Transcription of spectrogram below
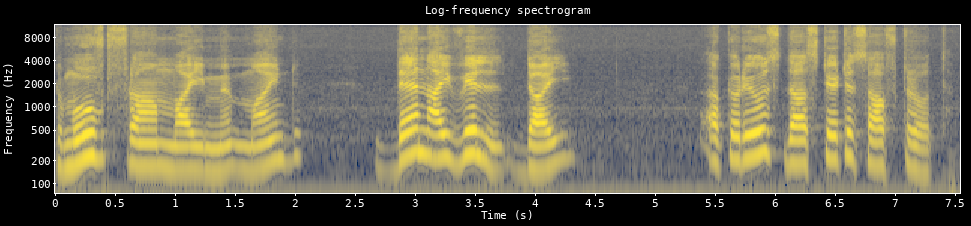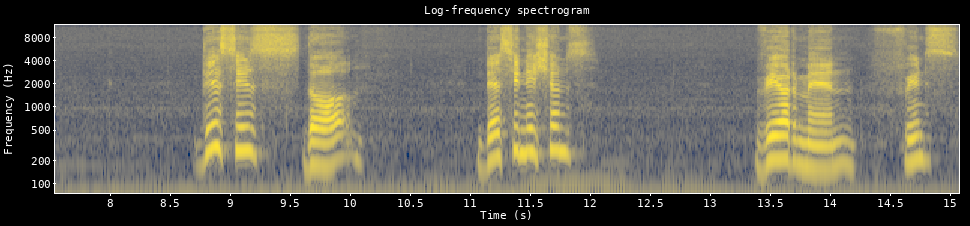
removed from my mind then I will die accrues the status of truth. This is the destinations where man finds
